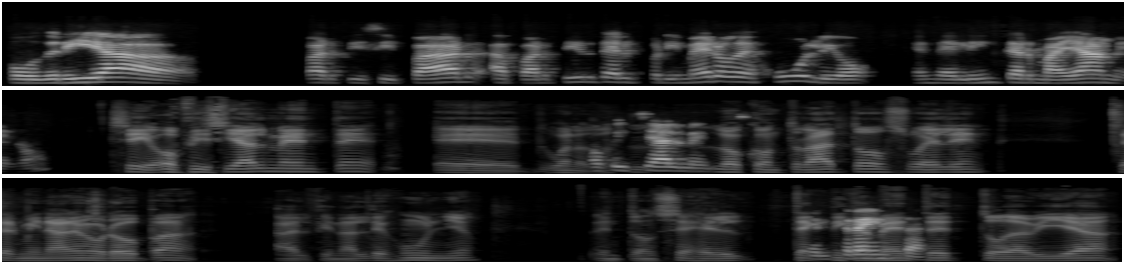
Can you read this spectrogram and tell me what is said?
podría participar a partir del primero de julio en el Inter Miami, ¿no? Sí, oficialmente, eh, bueno, Oficialmente. los contratos suelen terminar en Europa al final de junio, entonces él El 30. técnicamente todavía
